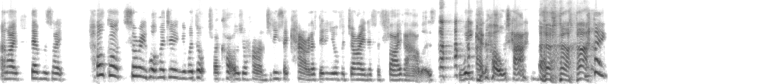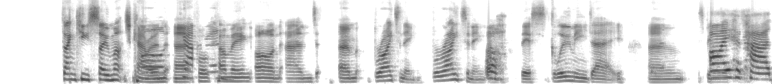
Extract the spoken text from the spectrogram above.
And I then was like, oh God, sorry, what am I doing? You're my doctor. I can't hold your hand. And he said, Karen, I've been in your vagina for five hours. We can hold hands. like, Thank you so much, Karen, oh, Karen. Uh, for coming on and um, brightening, brightening oh. this gloomy day. Um, I have had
